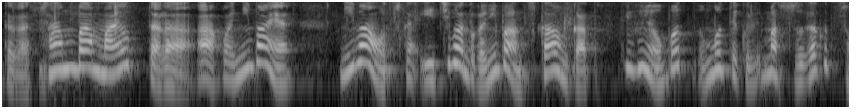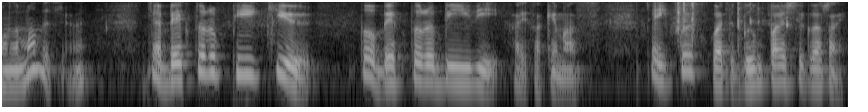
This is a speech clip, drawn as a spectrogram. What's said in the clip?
だから3番迷ったら、あ、これ2番や、2番を使う、1番とか2番使うんかというふうに思ってくれる。まあ、数学ってそんなもんですよね。じゃあ、ベクトル PQ とベクトル BD、はい、かけます。じゃあ、一個一個こうやって分配してください。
